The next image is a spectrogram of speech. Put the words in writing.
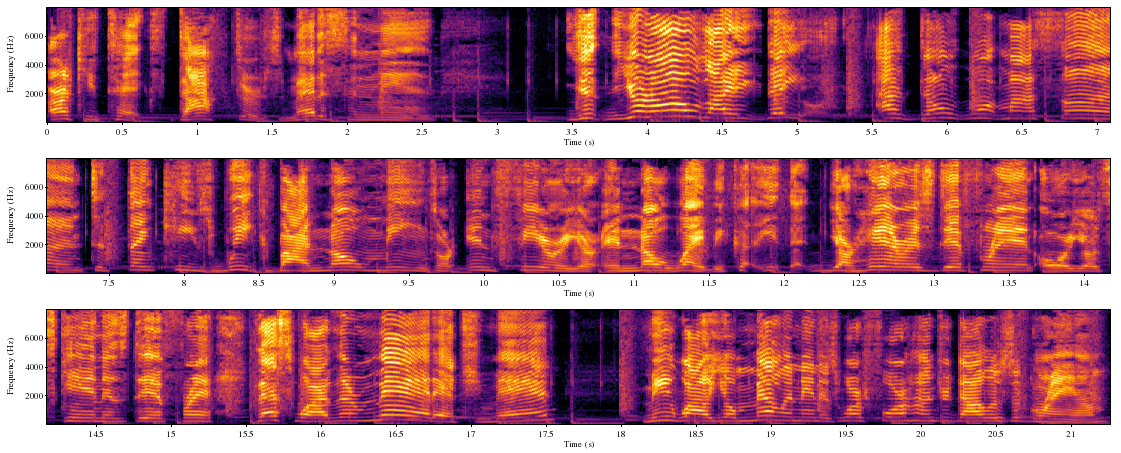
architects, doctors, medicine men. You, you know, like they I don't want my son to think he's weak by no means or inferior in no way because your hair is different or your skin is different. That's why they're mad at you, man. Meanwhile, your melanin is worth $400 a gram.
